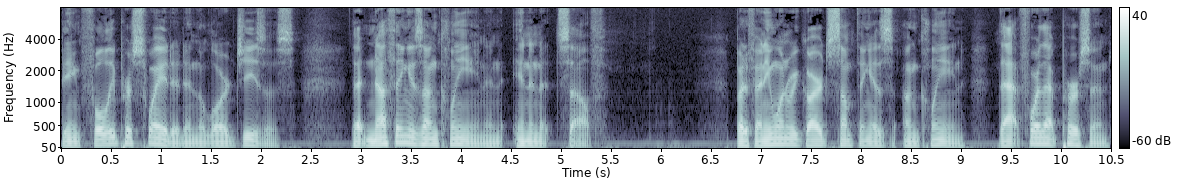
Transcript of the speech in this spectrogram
being fully persuaded in the Lord Jesus, that nothing is unclean in, in, in itself. But if anyone regards something as unclean, that for that person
